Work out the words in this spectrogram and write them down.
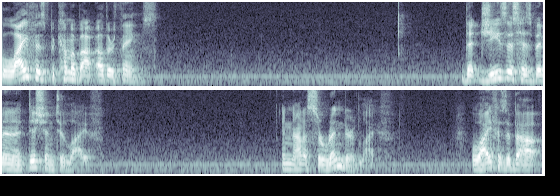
life has become about other things that Jesus has been an addition to life and not a surrendered life. Life is about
